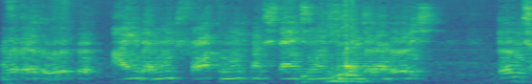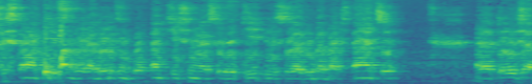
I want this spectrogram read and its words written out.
mas eu creio que o grupo ainda é muito forte, muito consistente, muitos grandes jogadores Todos que estão aqui são jogadores importantíssimos nas suas equipes, isso ajuda bastante. É, todos, já,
